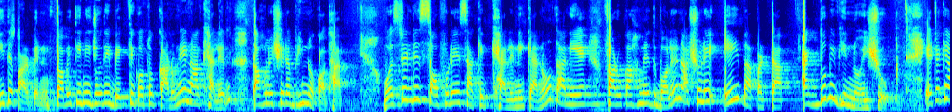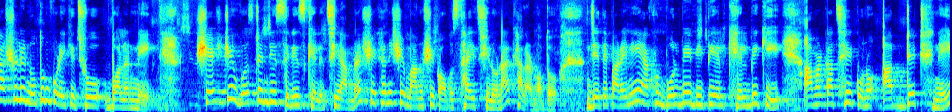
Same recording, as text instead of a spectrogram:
নিতে পারবেন। তবে তিনি যদি ব্যক্তিগত কারণে না খেলেন, তাহলে সেটা ভিন্ন কথা। ওয়েস্ট ইন্ডিজ সফরে সাকিব খেলেনি কেন, তা নিয়ে ফারুক আহমেদ বলেন, আসলে এই ব্যাপারটা একদমই ভিন্ন ইস্যু। এটাকে আসলে নতুন করে কিছু বলার নেই। শেষ যে ওয়েস্ট ইন্ডিজ সিরিজ খেলেছি আমরা, সেখানে সে মানসিক অবস্থায় ছিল না খেলার মতো। যেতে পারেনি, এখন বলবে বিপিএল খেলবে কি, আমার কাছে কোনো আপডেট নেই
